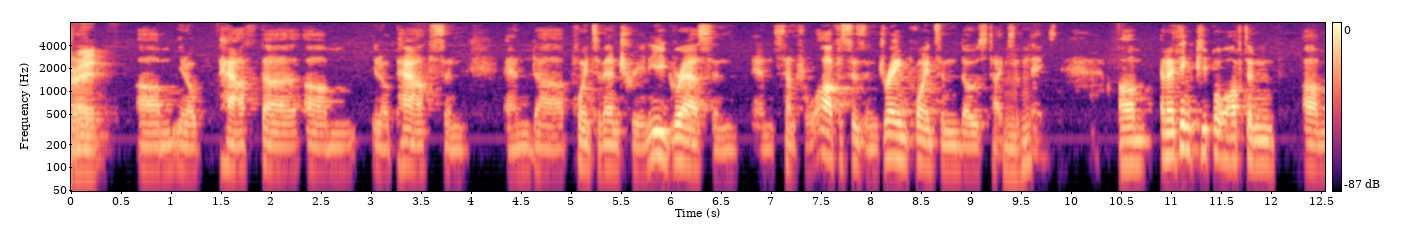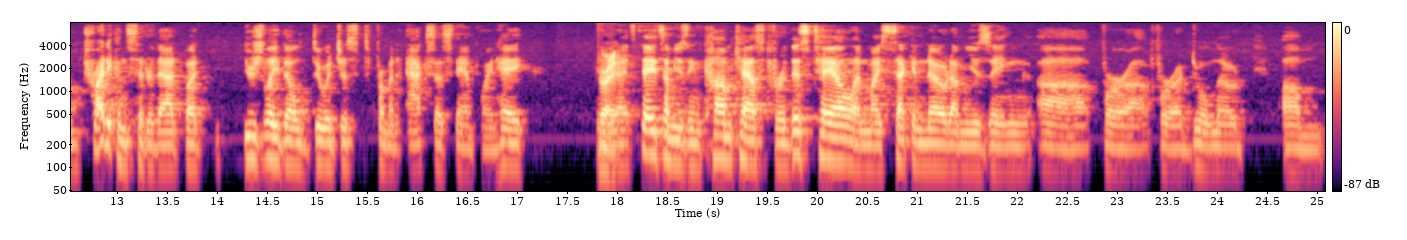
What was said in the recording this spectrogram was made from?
uh, right. um, you know path uh, um, you know paths and and uh, points of entry and egress and and central offices and drain points and those types mm-hmm. of things. Um, and I think people often um, try to consider that, but usually they'll do it just from an access standpoint. Hey, in right. the United States, I'm using Comcast for this tail, and my second node I'm using uh, for uh, for a dual node um,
